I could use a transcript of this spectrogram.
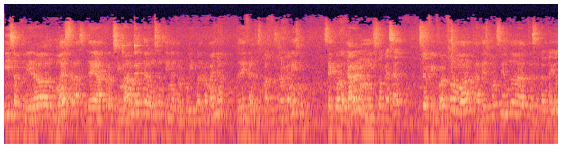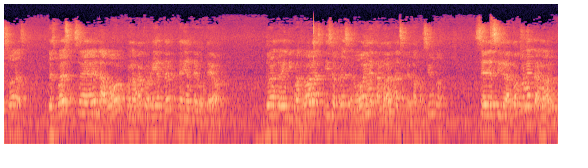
y se obtuvieron muestras de aproximadamente un centímetro cúbico de tamaño de diferentes partes del organismo. Se colocaron en un histocassette, se fijó el formol a 10% durante 72 horas. Después se lavó con agua corriente mediante goteo durante 24 horas y se preservó en etanol al 70%. Se deshidrató con etanol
